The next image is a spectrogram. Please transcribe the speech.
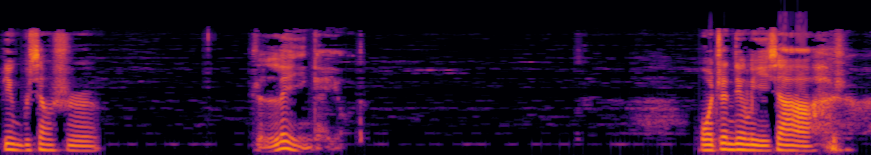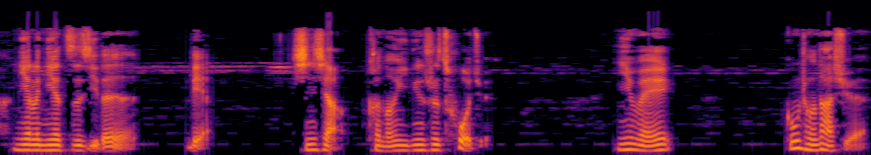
并不像是人类应该有的。我镇定了一下，捏了捏自己的脸，心想：可能一定是错觉，因为工程大学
